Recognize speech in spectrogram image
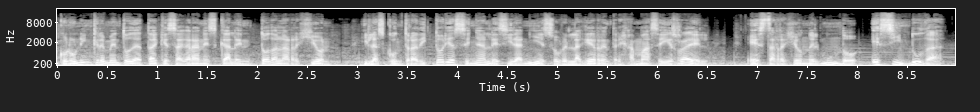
Con un incremento de ataques a gran escala en toda la región y las contradictorias señales iraníes sobre la guerra entre Hamas e Israel, esta región del mundo es sin duda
